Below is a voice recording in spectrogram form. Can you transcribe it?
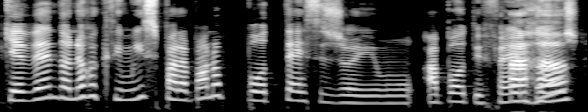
Και δεν τον έχω εκτιμήσει παραπάνω ποτέ στη ζωή μου από ό,τι φέτος.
